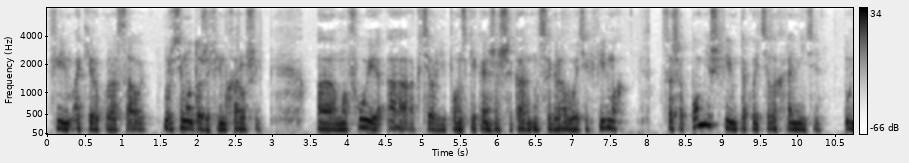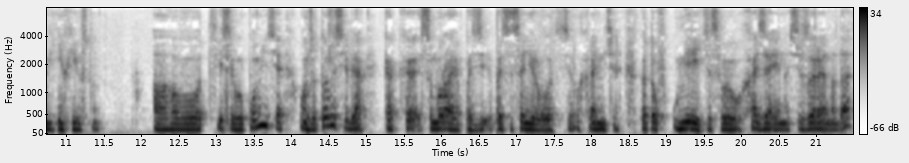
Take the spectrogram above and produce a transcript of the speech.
фильм Акира Курасавы. Ну, Расимон тоже фильм хороший. А Мафуи, а актер японский, конечно, шикарно сыграл в этих фильмах. Саша, помнишь фильм такой «Телохранитель»? Уитни Хьюстон. А вот, если вы помните, он же тоже себя как э, самураем пози позиционировал этот телохранитель, готов умереть за своего хозяина Сюзерена, да,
